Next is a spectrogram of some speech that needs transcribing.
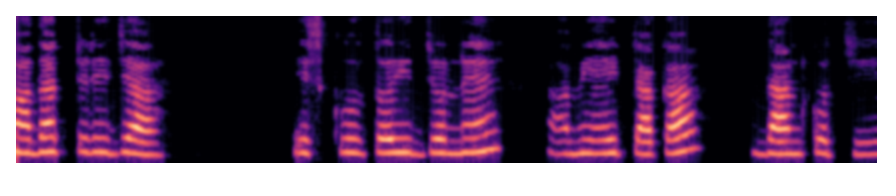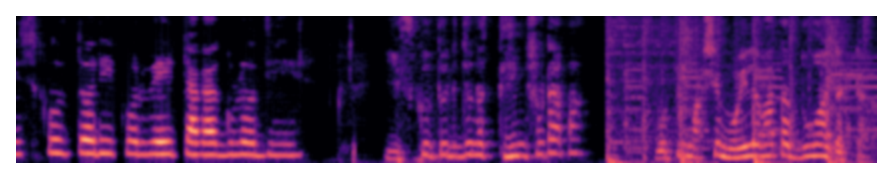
মাদার টেরিজা স্কুল তৈরির জন্য আমি এই টাকা দান করছি। স্কুল তৈরি করবে এই টাকাগুলো দিয়ে। স্কুল তৈরির জন্য তিনশো টাকা? প্রতি মাসে মহিলা ভাতা দু হাজার টাকা।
